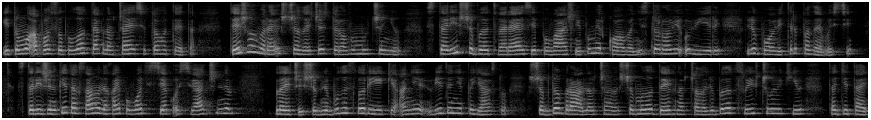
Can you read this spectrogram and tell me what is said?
І тому апостол Павло так навчає святого Тита. Ти ж говори, що личить здоровому вченню, старі, що були тверезі, поважні, помірковані, здорові у вірі, любові, терпеливості. Старі жінки так само нехай поводяться, як освяченим личить, щоб не були злоріки, ані віддані пияству, щоб добра навчали, щоб молодих навчали, любили своїх чоловіків та дітей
